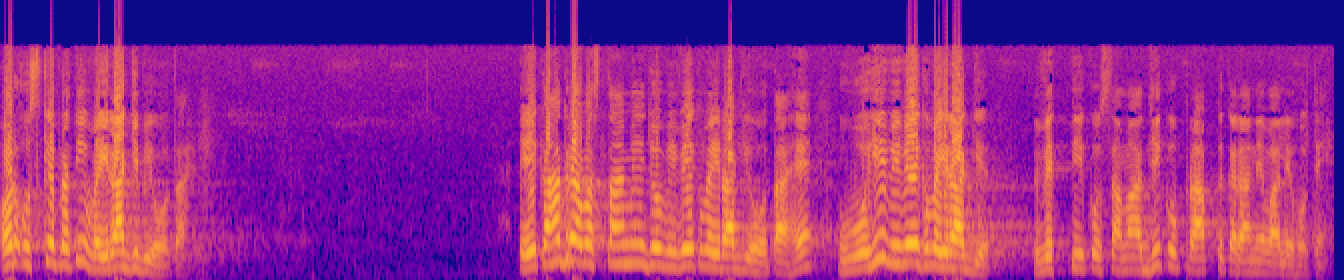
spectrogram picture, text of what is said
और उसके प्रति वैराग्य भी होता है। एकाग्र अवस्था में जो विवेक वैराग्य होता है, वही विवेक वैराग्य व्यक्ति को समाधि को प्राप्त कराने वाले होते हैं।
